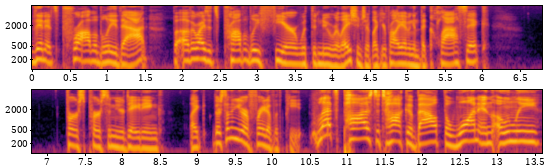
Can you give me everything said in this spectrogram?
then it's probably that. But otherwise, it's probably fear with the new relationship. Like you're probably having the classic first person you're dating. Like there's something you're afraid of with Pete. Let's pause to talk about the one and only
